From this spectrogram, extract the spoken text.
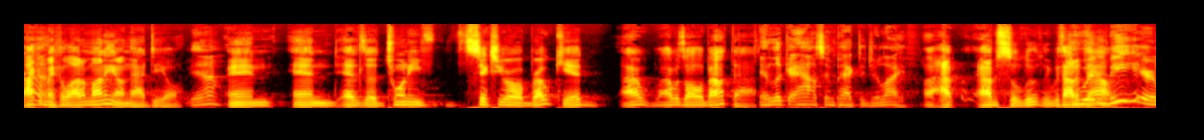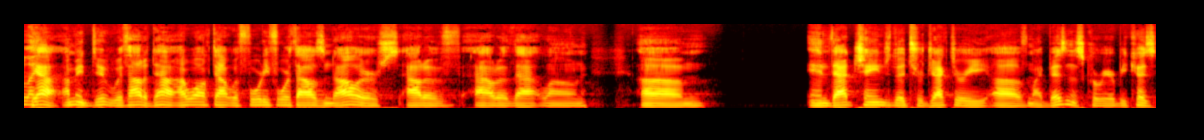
I can make a lot of money on that deal. Yeah. and and as a 26 year old broke kid, I I was all about that. And look at how it's impacted your life. Uh, ab- absolutely, without You a wouldn't doubt. be here. Like, yeah, I mean, dude, without a doubt, I walked out with forty four thousand dollars out of out of that loan, um, and that changed the trajectory of my business career because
